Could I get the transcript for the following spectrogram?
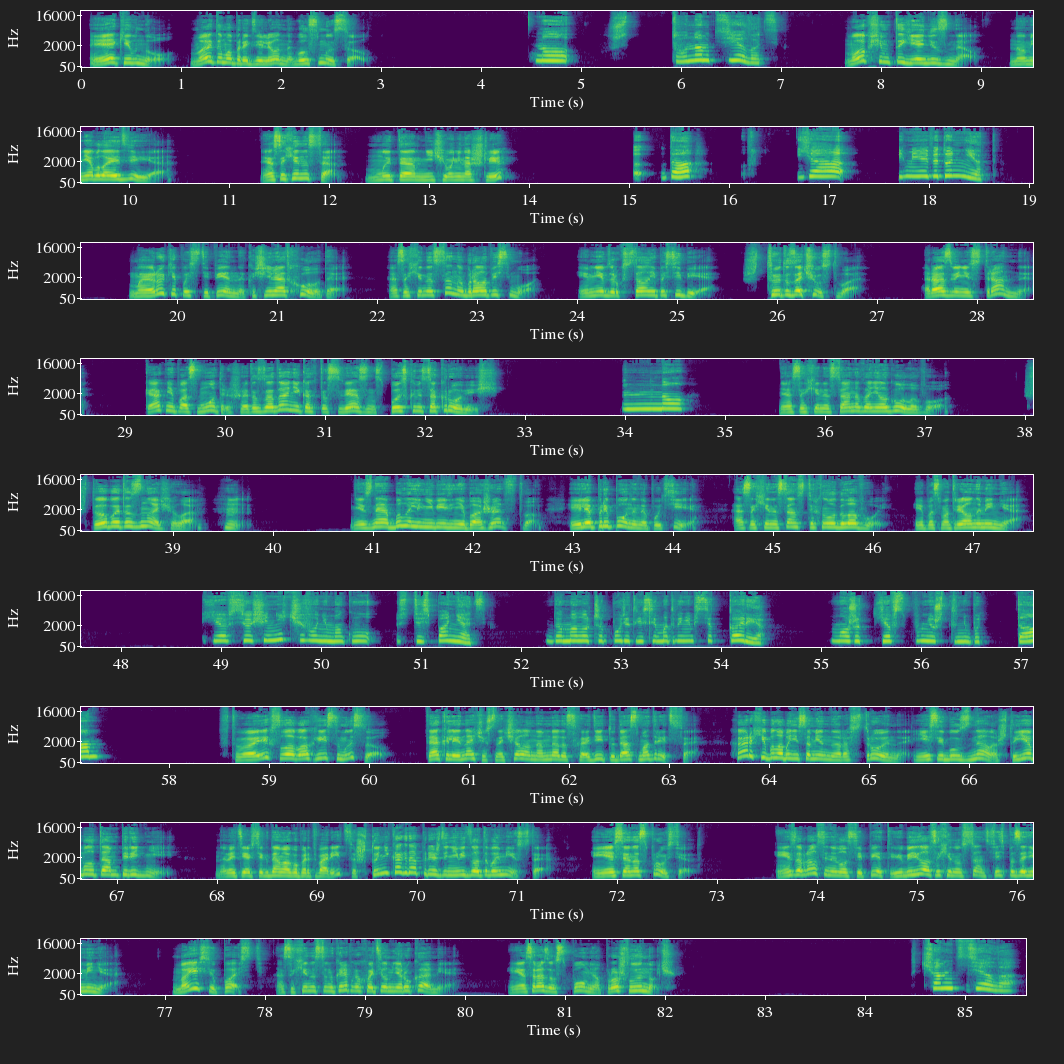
Я кивнул. В этом определенно был смысл. Но что нам делать? В общем-то, я не знал. Но у меня была идея. Асахина-сан, мы там ничего не нашли? Э, да. Я имею в виду нет. Мои руки постепенно качали от холода. Асахина-сан убрала письмо, и мне вдруг стало не по себе. Что это за чувство? Разве не странно? Как ни посмотришь, это задание как-то связано с поисками сокровищ. Но... Асахина-сан наклонила голову. Что бы это значило? Хм. Не знаю, было ли неведение блаженством или препоны на пути, Асахина-сан встряхнул головой и посмотрел на меня. Я все еще ничего не могу здесь понять. Думаю, лучше будет, если мы двинемся к горе. Может, я вспомню что-нибудь там? В твоих словах есть смысл. Так или иначе, сначала нам надо сходить туда осмотреться. Хархи была бы, несомненно, расстроена, если бы узнала, что я был там перед ней. Но ведь я всегда могу притвориться, что никогда прежде не видел этого места. Если она спросит. Я забрался на велосипед и убедил Асахину-сан сесть позади меня. Боюсь упасть, Асахину-сан крепко хватил меня руками. Я сразу вспомнил прошлую ночь. «В чем дело?»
